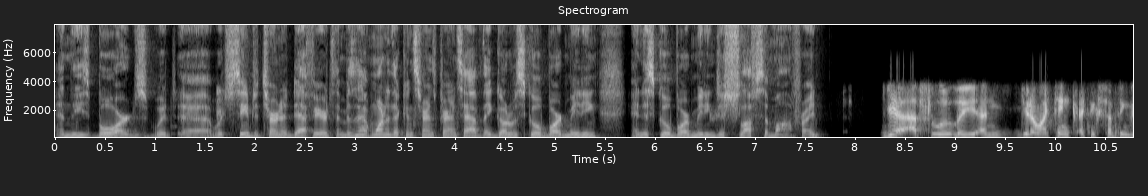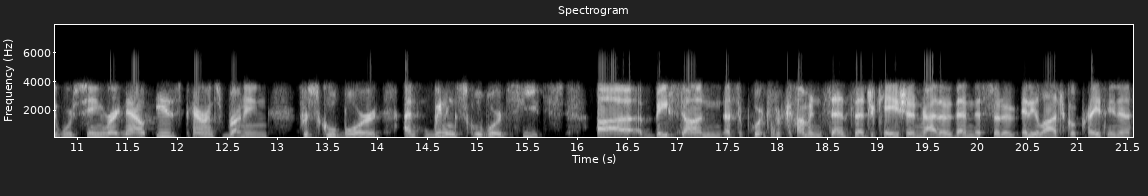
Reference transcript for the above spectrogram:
and these boards, which, uh, which seem to turn a deaf ear to them. Isn't that one of the concerns parents have? They go to a school board meeting and the school board meeting just sloughs them off, right? Yeah, absolutely. And you know, I think I think something that we're seeing right now is parents running for school board and winning school board seats uh, based on a support for common sense education rather than this sort of ideological craziness.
